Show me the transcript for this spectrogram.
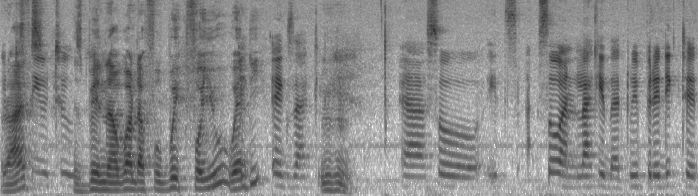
Good to right? see you too. It's been a wonderful week for you, Wendy. Exactly. Mhm. Uh, so it's so unlucky that we predicted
